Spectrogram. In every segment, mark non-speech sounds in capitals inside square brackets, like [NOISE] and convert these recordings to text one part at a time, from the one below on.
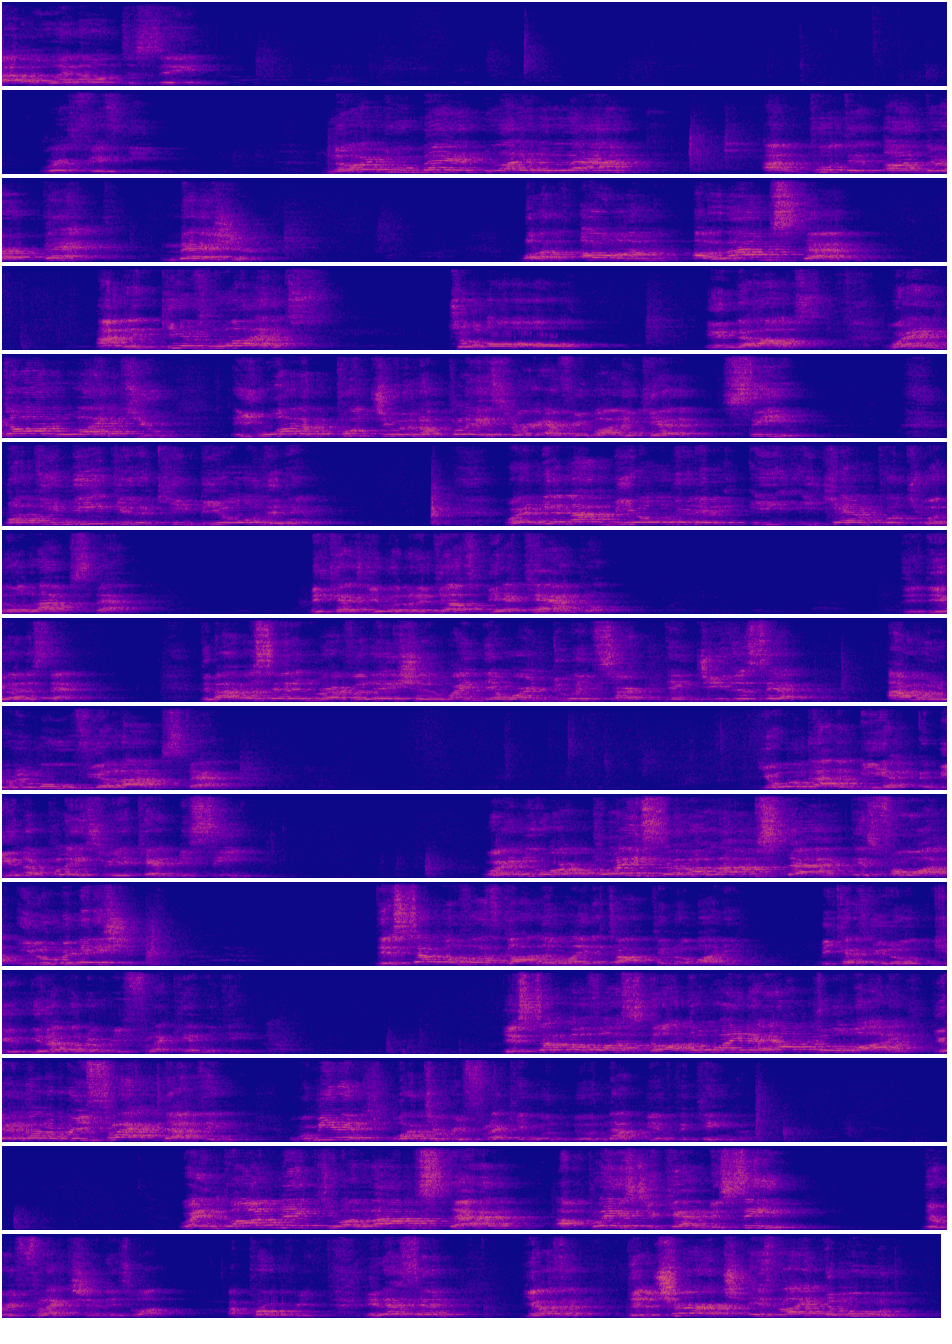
Bible went on to say, verse 15, Nor do men light a lamp and put it under a peck, measure, but on a lampstand, and it gives light to all in the house. When God likes you, He want to put you in a place where everybody can see you. But He need you to keep beholding Him. When you're not beholding Him, He, he can't put you on no lampstand. Because you're going to just be a candle. Do, you understand? The Bible said in Revelation, when they weren't doing certain things, Jesus said, I will remove your lampstand. You don't got to be, be in a place where you can be seen. When you are placed on a lampstand, it's for what? Illumination. There's some of us, God don't want to talk to nobody because you don't, you, you're not going to reflect anything. There's some of us, God don't want to help nobody. You're not going to reflect nothing. We mean it, what you're reflecting will, will not be of the kingdom. When God makes you a lampstand, a place you can be seen, the reflection is what? Appropriate. In that sense, the church is like the moon.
